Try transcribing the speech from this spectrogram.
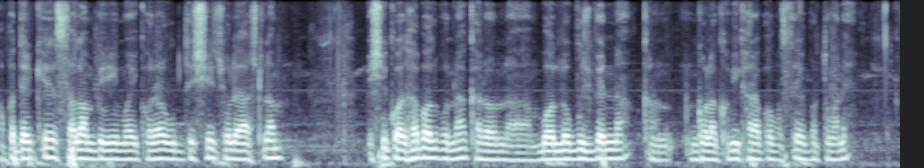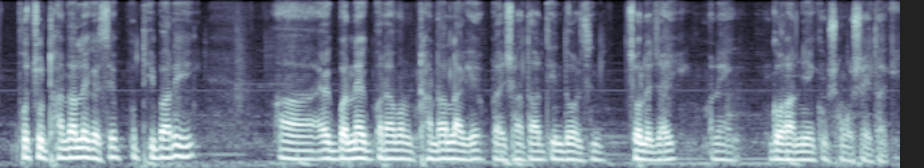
আপনাদেরকে সালাম বিনিময় করার উদ্দেশ্যে চলে আসলাম। বেশি কথা বলব না, কারণ বললেও বুঝবেন না, কারণ গলা খুবই খারাপ অবস্থায় বর্তমানে। প্রচুর ঠান্ডা লেগেছে, প্রতিবারই একবার না একবার আমার ঠান্ডা লাগে, প্রায় সাত আট দিন, দশ দিন চলে যাই মানে গলা নিয়ে খুব সমস্যায় থাকি।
